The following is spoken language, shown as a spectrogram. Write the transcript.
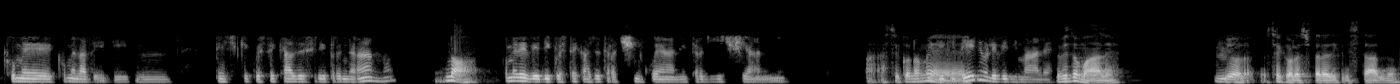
come- come la vedi? Mm, pensi che queste case si riprenderanno? No, Come le vedi queste case tra 5 anni, tra 10 anni? Ma secondo Le vedi me bene o le vedi male? le vedo male. Mm, Io, sai che ho la sfera di cristallo?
